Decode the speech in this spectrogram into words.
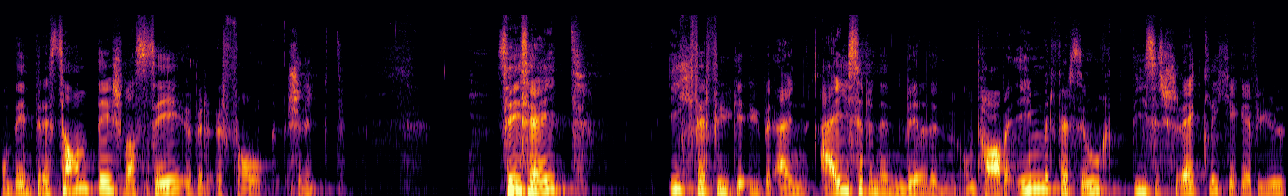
Und interessant ist, was sie über Erfolg schreibt. Sie sagt, ich verfüge über einen eisernen Willen und habe immer versucht, dieses schreckliche Gefühl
